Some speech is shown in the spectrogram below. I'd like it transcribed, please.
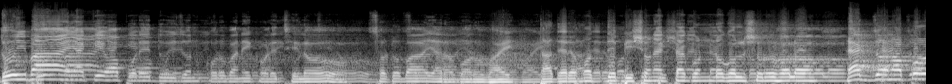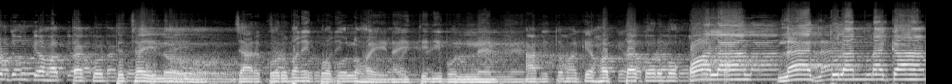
দুই ভাই একে অপরে দুইজন কোরবানি করেছিল। ছোট ভাই আর বড় ভাই। তাদের মধ্যে ভীষণ একটা গন্ডগোল শুরু হলো। একজন অপরজনকে হত্যা করতে চাইলো। যার কোরবানি কবুল হয় নাই, তিনি বললেন, আমি তোমাকে হত্যা করব কলা লাগ তুলান্নাকা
